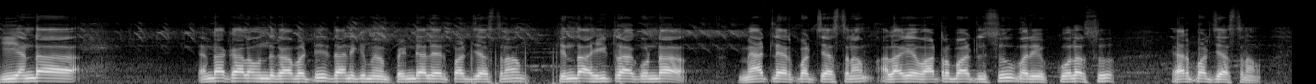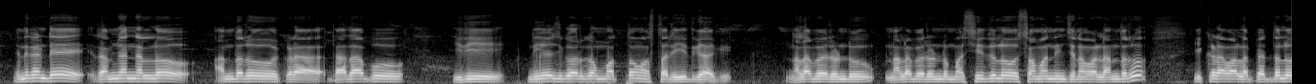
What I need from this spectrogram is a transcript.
ఈ ఎండ ఎండాకాలం ఉంది కాబట్టి దానికి మేము పెండాలు ఏర్పాటు చేస్తున్నాం. కింద హీట్ రాకుండా మ్యాట్లు ఏర్పాటు చేస్తున్నాం. అలాగే వాటర్ బాటిల్స్ మరియు కూలర్స్ ఏర్పాటు చేస్తున్నాం. ఎందుకంటే రంజాన్ నెలలో అందరూ ఇక్కడ దాదాపు ఇది నియోజకవర్గం మొత్తం వస్తారు ఈద్గాకి. నలభై రెండు నలభై రెండు మసీదులో సంబంధించిన వాళ్ళందరూ ఇక్కడ వాళ్ళ పెద్దలు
